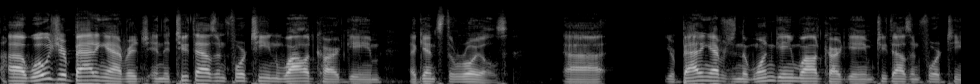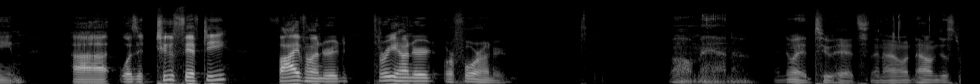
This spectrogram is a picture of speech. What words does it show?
Uh, what was your batting average in the 2014 wild card game against the Royals? Uh, your batting average in the one game wild card game 2014 uh, was it 250, 500, 300, or 400? Oh man, I know I had two hits, and I don't. Now I'm just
